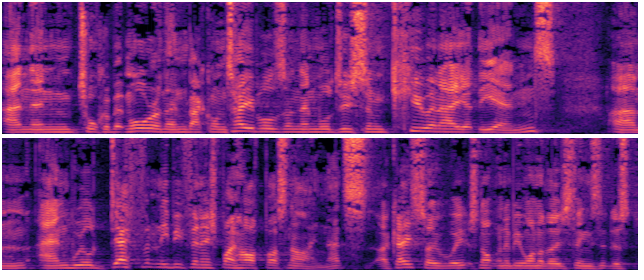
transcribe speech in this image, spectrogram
and then talk a bit more, and then back on tables, and then we'll do some Q and A at the end. Um, and we'll definitely be finished by half past nine. That's okay. So we, it's not going to be one of those things that just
